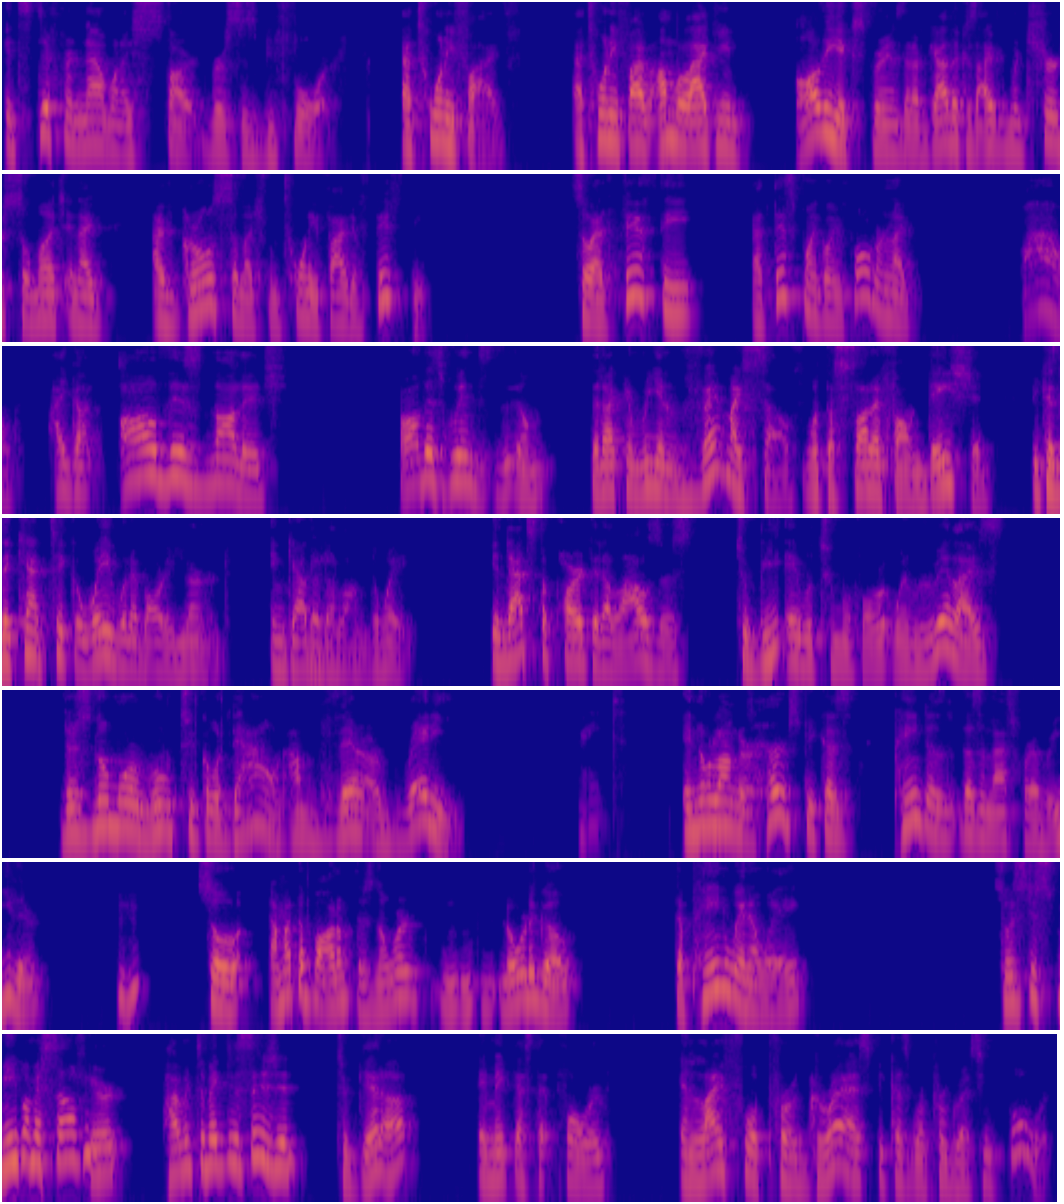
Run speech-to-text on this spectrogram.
it's different now when I start versus before. At 25, at 25, I'm lacking all the experience that I've gathered because I've matured so much and I've I've grown so much from 25 to 50. So at 50, at this point going forward, I'm like, wow, I got all this knowledge, all this wisdom that I can reinvent myself with a solid foundation because they can't take away what I've already learned and gathered along the way. And that's the part that allows us to be able to move forward when we realize there's no more room to go down. I'm there already. Right. It no Right. longer hurts because pain doesn't doesn't last forever either. Mhm. So I'm at the bottom. There's nowhere nowhere to go. The pain went away. So it's just me by myself here having to make the decision to get up and make that step forward. And life will progress because we're progressing forward.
